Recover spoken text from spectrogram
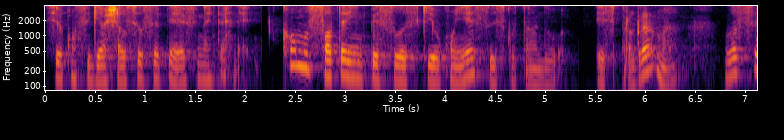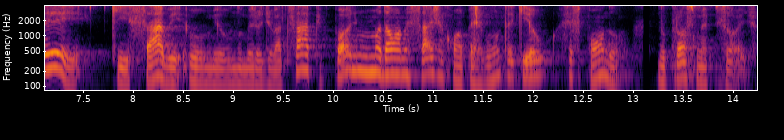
se eu conseguir achar o seu CPF na internet. Como só tem pessoas que eu conheço escutando esse programa, você que sabe o meu número de WhatsApp pode me mandar uma mensagem com uma pergunta que eu respondo no próximo episódio.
